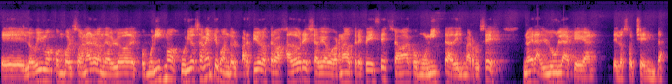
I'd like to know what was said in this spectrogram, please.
Eh, lo vimos con Bolsonaro, donde habló del comunismo. Curiosamente, cuando el Partido de los Trabajadores ya había gobernado tres veces, llamaba comunista a Dilma Rousseff. No era Lula que ganó de los 80,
